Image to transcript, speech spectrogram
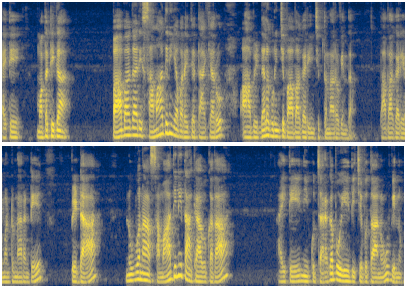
అయితే మొదటిగా బాబాగారి సమాధిని ఎవరైతే తాకారో ఆ బిడ్డల గురించి బాబాగారు ఏం చెప్తున్నారో విందాం. బాబాగారు ఏమంటున్నారంటే బిడ్డ నువ్వు నా సమాధిని తాకావు కదా. అయితే నీకు జరగబోయేది చెబుతాను విను.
